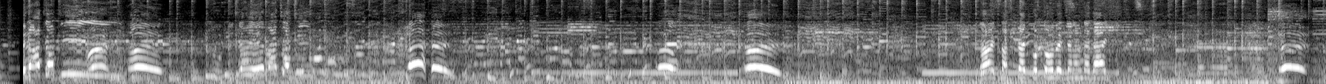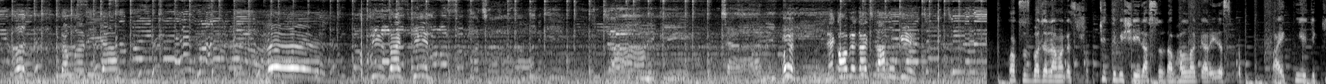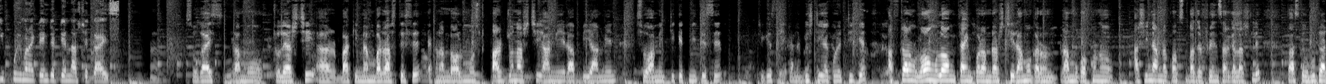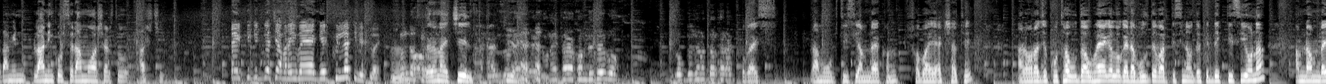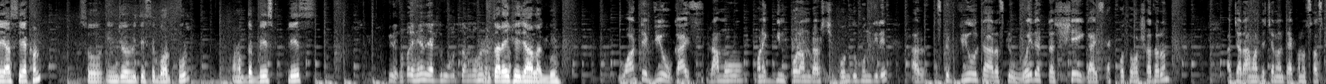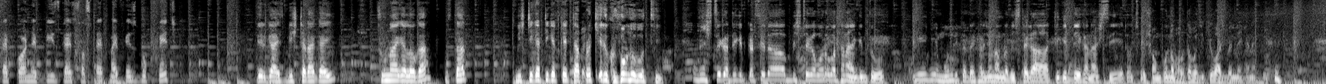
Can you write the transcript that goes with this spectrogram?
গাইস সাবস্ক্রাইব করতে হবে চ্যানেলটা গাইস কামারিয়া চিল গাইস চিল দেখা হবে গাইস রামু গিয়ে কক্সবাজার বাজারে আমার কাছে সবচেয়ে বেশি এই রাস্তাটা ভালো লাগে আর এই রাস্তাটা বাইক নিয়ে যে কি পরিমাণ একটা এন্টারটেন আসছে গাইস সো গাইস রামু চলে আসছি আর বাকি মেম্বার আসতেছে। এখন আমরা অলমোস্ট পাঁচজন আসছি আমি রাব্বি আমিন। সো আমি টিকিট নিতেছে ঠিক আছে? এখানে বিশ টাকা করে ticket after long long time পর আমরা আসছি রামু কারণ রামু কখনো আসি না। আমরা কক্সবাজার ফ্রেন্ড সার্কেল আসলে। তো আজকে হুটাট আমিন প্ল্যানিং করছে রামু আসার তো আসছি। টিকিট গেছে আবার এই গেট খুললে টিকিট লয়। সুন্দর বেরো নাই চিল এখন দিতে লোক দুজনের দরকার। গাইস রামু উঠতেছি আমরা এখন সবাই একসাথে। আর ওরা যে কোথাও উদাও হয়ে গেল এটা বলতে পারতেছি না ওদেরকে দেখতেছিও না। আমরা আমরাই আছি এখন। সো এনজয় হইতেছে ভরপুর। One of the best place জুতা রেখে যাওয়া লাগবে। What a view guys Ramu অনেকদিন পর আমরা আসছি বন্ধু মন্দিরে। আর আজকে ভিউটা আর আজকে ওয়েদারটা সেই গাইস এক কথা অসাধারণ। আর যারা আমাদের চ্যানেলটা এখনও সাবস্ক্রাইব করেন নাই please guys subscribe my Facebook page এর গাইস বিশটা টাকাই চুনা গেল গা উস্তাদ। বিশ টাকার টিকিট কেটে আপনার কীরকম অনুভূতি? বিশ টাকা টিকিট কাটছে এটা বিশ টাকা বড় কথা না কিন্তু এই যে মন্দিরটা দেখার জন্য আমরা বিশ টাকা টিকিট দিয়ে এখানে আসছি এটা হচ্ছে সম্পূর্ণ ভাওতাবাজি কেউ আসবেন না এখানে।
